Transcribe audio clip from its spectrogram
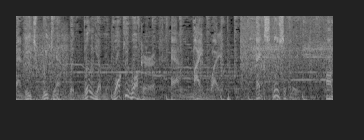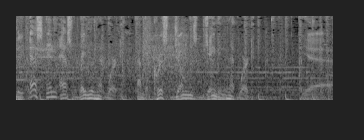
And each weekend with William Walkie Walker and Mindwipe. Exclusively on the SNS Radio Network and the Chris Jones Gaming Network. Yeah.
